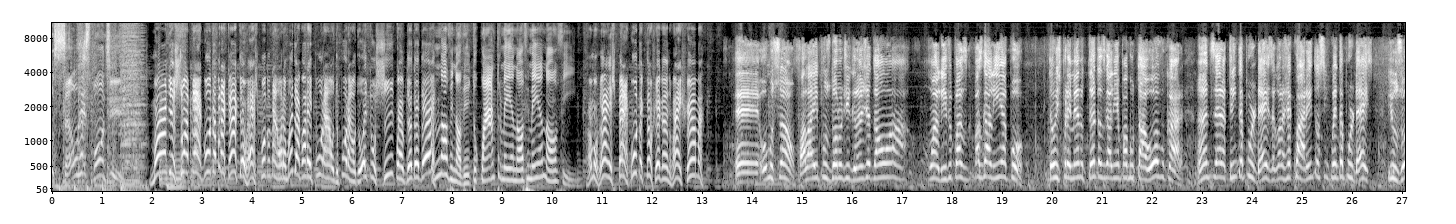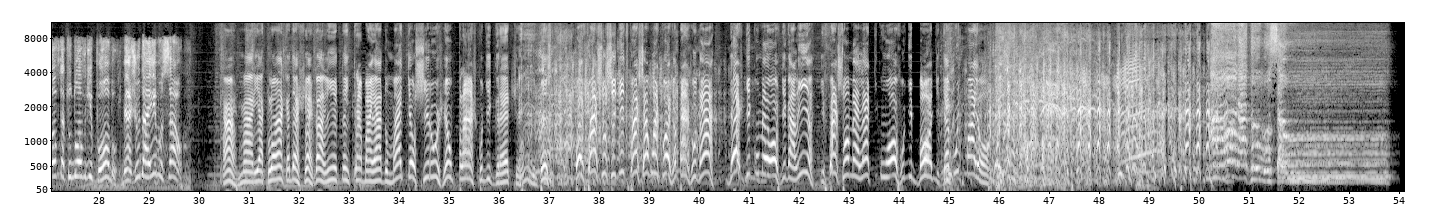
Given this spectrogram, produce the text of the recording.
Moção responde. Mande sua pergunta pra cá que eu respondo na hora. Mande agora aí por áudio, por áudio. 85 é o DDD. 9984-6969. Vamos ver as perguntas que estão chegando. Vai, chama. É, ô Moção, fala aí pros donos de granja dar uma, um alívio pras, pras galinhas, pô. Estão espremendo tantas galinhas pra botar ovo, cara. Antes era 30 por 10, agora já é 40 ou 50 por 10. E os ovos tá tudo ovo de pombo. Me ajuda aí, Moção. Ah, Maria, a cloaca dessas galinhas tem trabalhado mais que o cirurgião plástico de Gretchen. Hum, pensa. Pois faça o seguinte, faça alguma coisa pra ajudar. Deixe de comer ovo de galinha e faça um omelete com ovo de bode, que é muito maior.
